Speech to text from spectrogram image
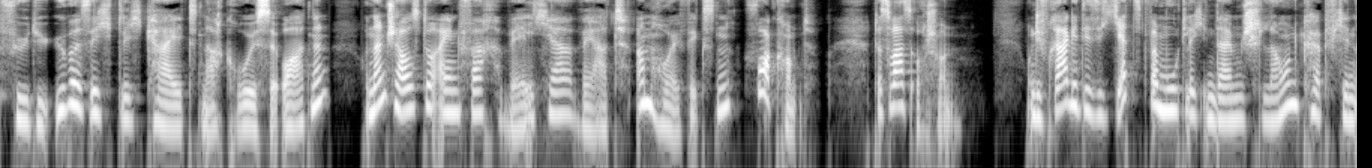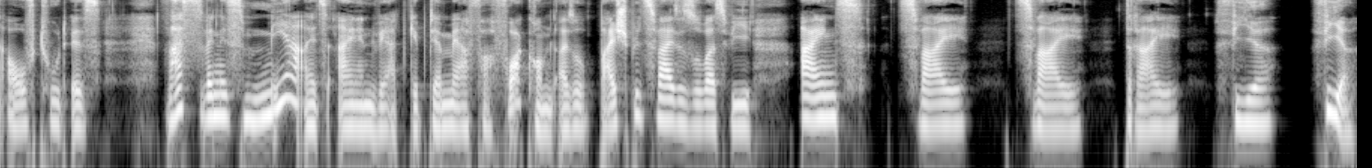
für die Übersichtlichkeit nach Größe ordnen und dann schaust du einfach, welcher Wert am häufigsten vorkommt. Das war's auch schon. Und die Frage, die sich jetzt vermutlich in deinem schlauen Köpfchen auftut, ist, was, wenn es mehr als einen Wert gibt, der mehrfach vorkommt? Also beispielsweise sowas wie eins, zwei, zwei, drei, vier, vier.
